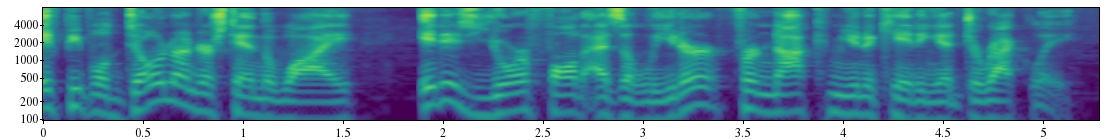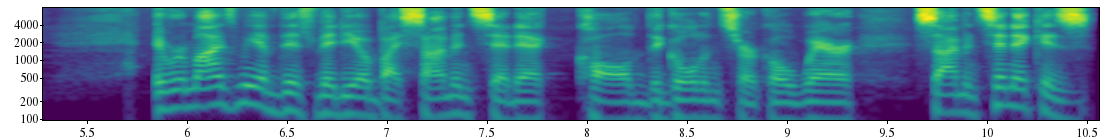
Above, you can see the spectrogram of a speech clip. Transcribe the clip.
If people don't understand the why, it is your fault as a leader for not communicating it directly. It reminds me of this video by Simon Sinek called The Golden Circle, where Simon Sinek is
